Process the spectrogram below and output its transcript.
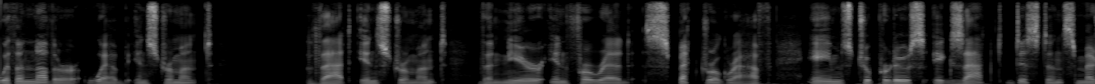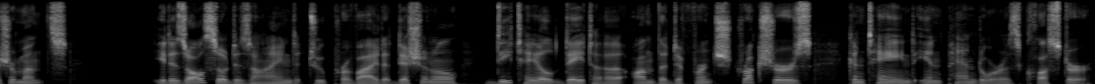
with another Webb instrument. That instrument, the Near Infrared Spectrograph, aims to produce exact distance measurements. It is also designed to provide additional detailed data on the different structures contained in Pandora's cluster.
